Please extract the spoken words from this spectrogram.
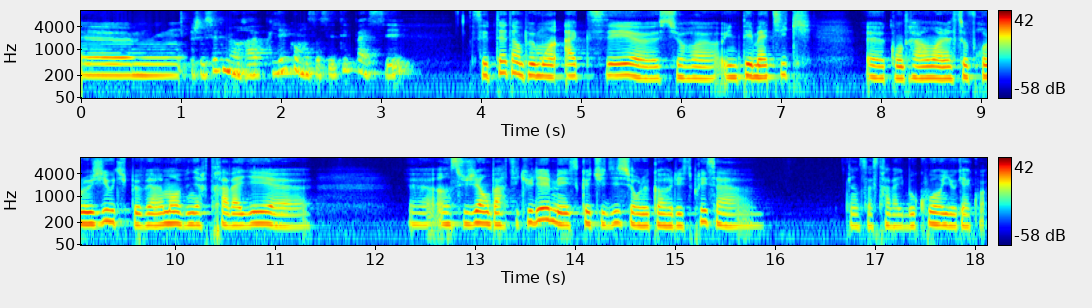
Euh, j'essaie de me rappeler comment ça s'était passé. C'est peut-être un peu moins axé euh, sur une thématique euh, contrairement à la sophrologie où tu peux vraiment venir travailler euh, euh, un sujet en particulier, mais ce que tu dis sur le corps et l'esprit, ça, ça se travaille beaucoup en yoga, quoi.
